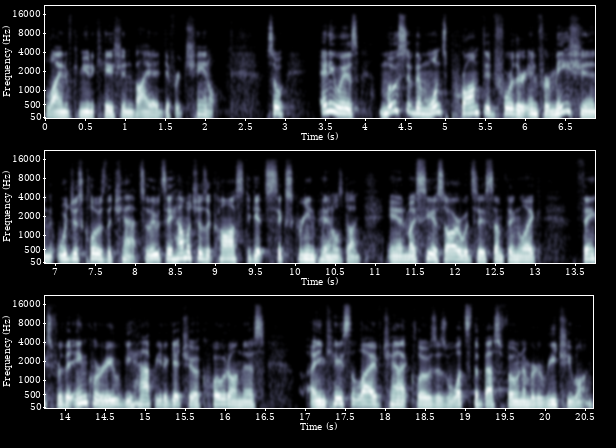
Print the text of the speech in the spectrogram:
line of communication via a different channel. So Anyways, most of them, once prompted for their information, would just close the chat. So they would say, How much does it cost to get six screen panels done? And my CSR would say something like, Thanks for the inquiry. We'd be happy to get you a quote on this. In case the live chat closes, what's the best phone number to reach you on?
